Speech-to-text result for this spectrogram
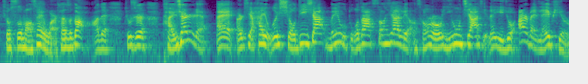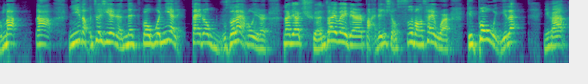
小私房菜馆，他是干啥的？就是谈事儿的，哎，而且还有个小地下，没有多大，上下两层楼，一共加起来也就二百来平吧。那你等这些人呢，包括聂磊带着五十来号人，那家全在外边把这个小私房菜馆给包围了。你看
